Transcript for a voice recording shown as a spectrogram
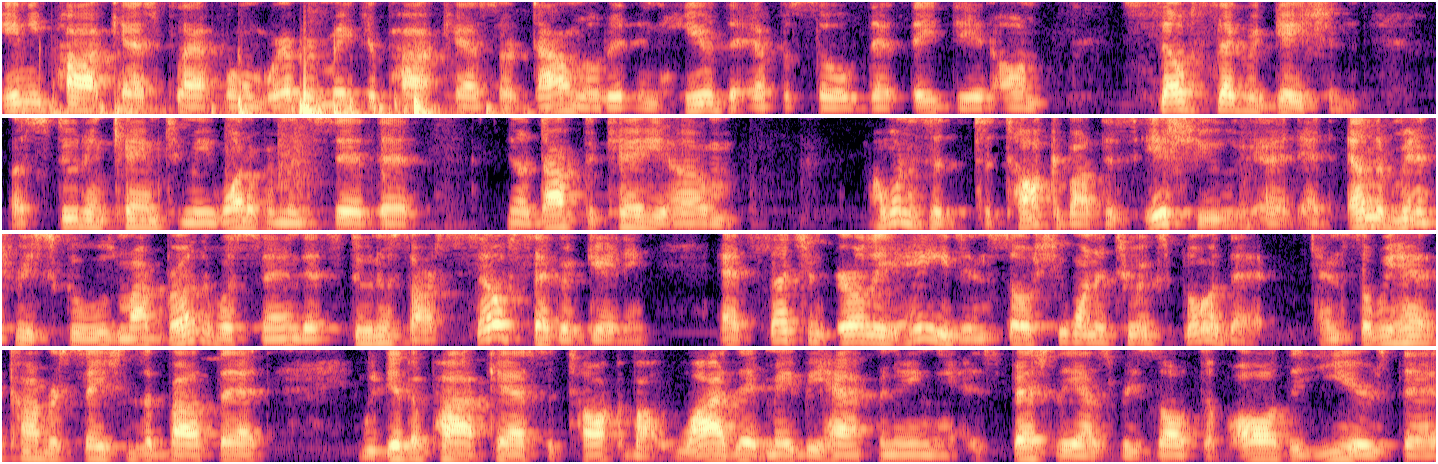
any podcast platform, wherever major podcasts are downloaded, and hear the episode that they did on self segregation. A student came to me, one of them, and said that, you know, Dr. K, um, I wanted to, to talk about this issue at, at elementary schools. My brother was saying that students are self segregating at such an early age. And so she wanted to explore that. And so we had conversations about that. We did a podcast to talk about why that may be happening, especially as a result of all the years that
